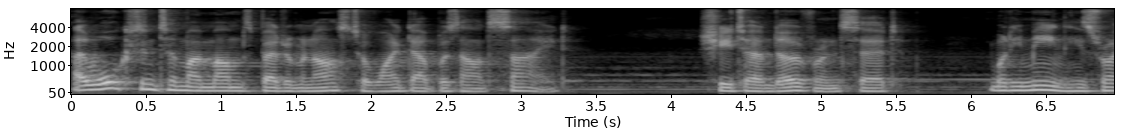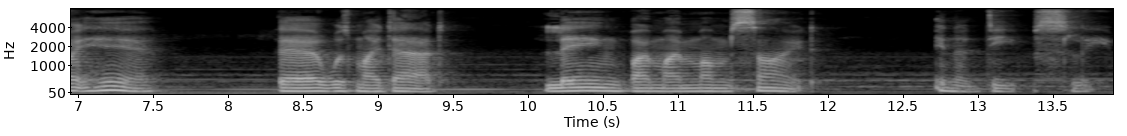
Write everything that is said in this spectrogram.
I walked into my mum's bedroom and asked her why Dad was outside. She turned over and said, What do you mean he's right here? There was my dad, laying by my mum's side, in a deep sleep.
